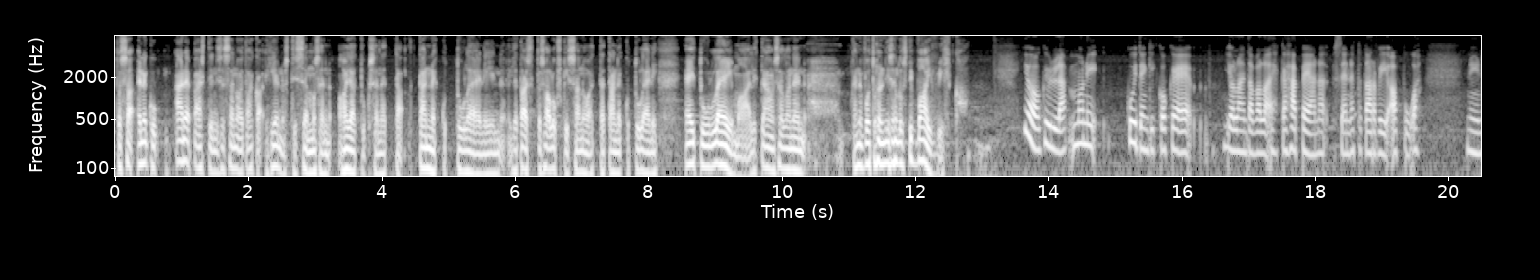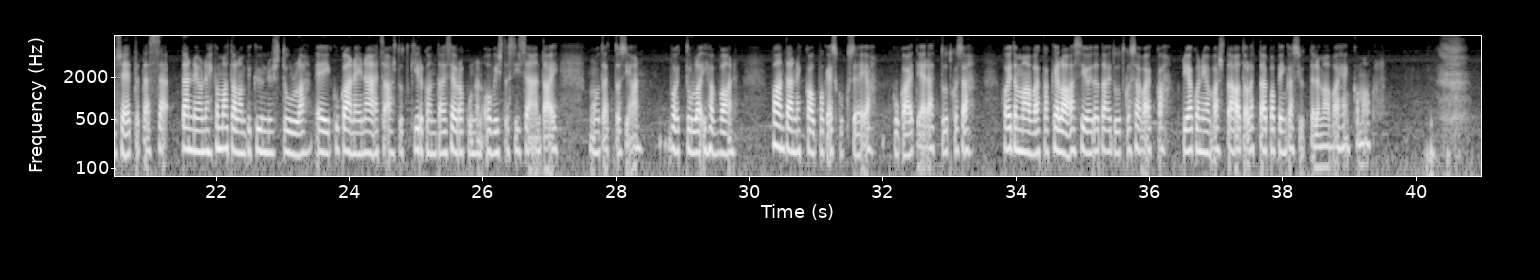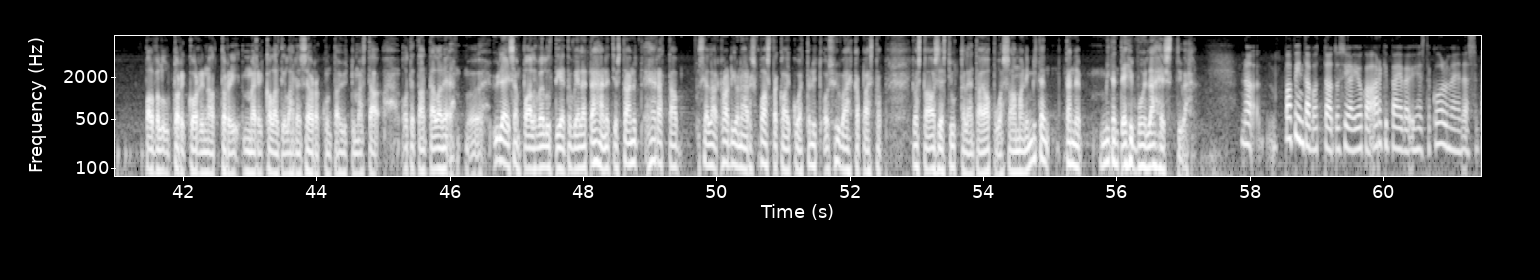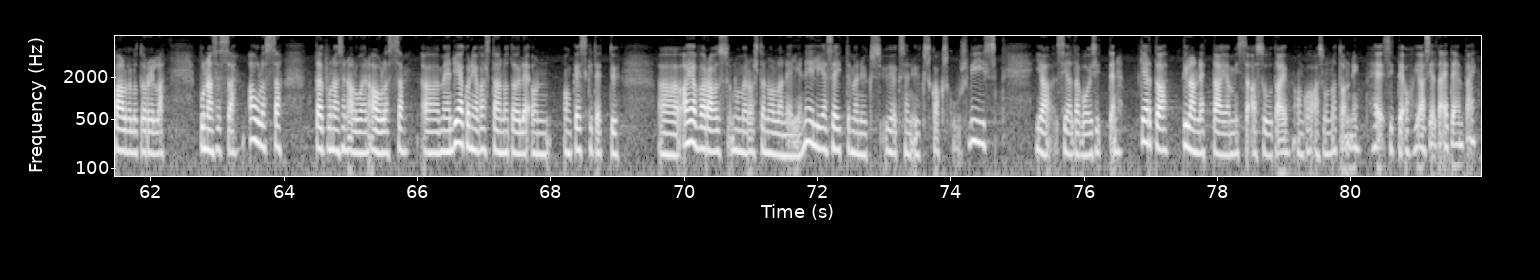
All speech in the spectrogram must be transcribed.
Tuossa ennen kuin ääneen päästiin, niin sä sanoit aika hienosti semmoisen ajatuksen, että tänne kun tulee, niin, ja taisit tuossa aluksi sanoa, että tänne kun tulee, niin ei tule leimaa. Eli tämä on sellainen, tänne voi tulla niin sanotusti vaivihkaa. Joo, kyllä. Moni kuitenkin kokee jollain tavalla ehkä häpeänä sen, että tarvii apua. Niin se, että tässä, tänne on ehkä matalampi kynnys tulla. Ei, kukaan ei näe, että sä astut kirkon tai seurakunnan ovista sisään tai muuta. Että tosiaan voit tulla ihan vaan, vaan tänne kauppakeskukseen ja kuka ei tiedä, että tuutko sä hoitamaan vaikka Kela-asioita tai tuutko sä vaikka diakonian vastaanotolle tai papin kanssa juttelemaan vai henkkamaukalle. Palvelutorikoordinaattori Meri Kalatilahden seurakuntayhtymästä. Otetaan tällainen yleisen palvelutieto vielä tähän, että jos tämä nyt herättää siellä radion ääressä vastakaikua, että nyt olisi hyvä ehkä päästä jostain asiasta juttelemaan tai apua saamaan, niin miten, tänne, miten teihin voi lähestyä? No, papin tavoittaa tosiaan joka arkipäivä yhdestä kolmeen tässä palvelutorilla punaisessa aulassa tai punaisen alueen aulassa. Meidän diakonia vastaanotoille on, on keskitetty ajanvaraus numerosta 044 7191265 ja sieltä voi sitten kertoa tilannetta ja missä asuu tai onko asunnoton, niin he sitten ohjaa sieltä eteenpäin.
